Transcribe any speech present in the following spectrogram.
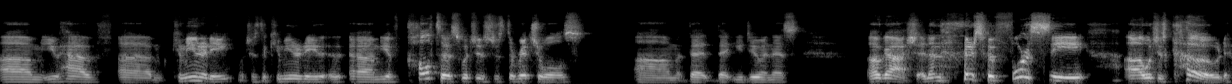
Um, you have um, community, which is the community. Um, you have cultus, which is just the rituals um, that that you do in this. Oh gosh, and then there's a fourth C, uh, which is code,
